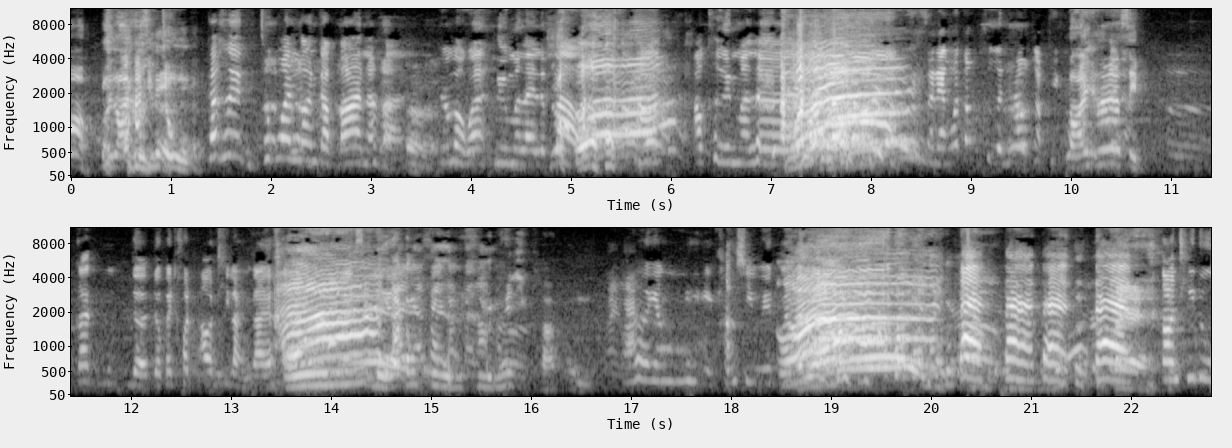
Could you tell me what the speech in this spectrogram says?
อบ150จูบ ก็คือทุกวันนอนกลับบ้านนะคะเออแล้วบอกว่าลืมอะไรหรือเปล่าเออเอาเอาคืนมาเลย แสดงว่าต้องคืนเท่ากับที่150เออก็เดี๋ยวเดี๋ยวไปทดเอาทีหลังได้ค่ะโอ้ยหนูว่าต้องคืนคืนให้อีกครับคุณเออยังมีอีกทั้งชีวิตเอนะอแต่แต่แต่แต่แต่ตอนที่ดู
